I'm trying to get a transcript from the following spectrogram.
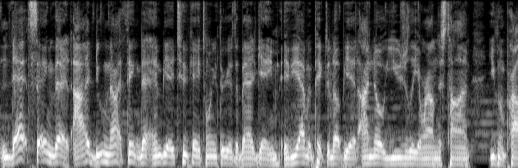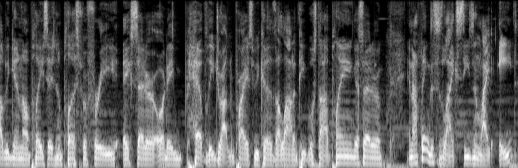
That saying that, I do not think that NBA 2K23 is a bad game. If you haven't picked it up yet, I know usually around this time you can probably get it on PlayStation Plus for free, etc. Or they heavily drop the price because a lot of people stop playing, etc. And I think this is like season like eight.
